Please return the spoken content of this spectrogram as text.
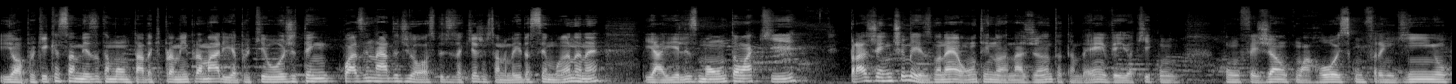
E ó, por que, que essa mesa tá montada aqui pra mim e pra Maria? Porque hoje tem quase nada de hóspedes aqui, a gente tá no meio da semana, né? E aí eles montam aqui pra gente mesmo, né? Ontem na, na janta também veio aqui com com feijão, com arroz, com franguinho.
